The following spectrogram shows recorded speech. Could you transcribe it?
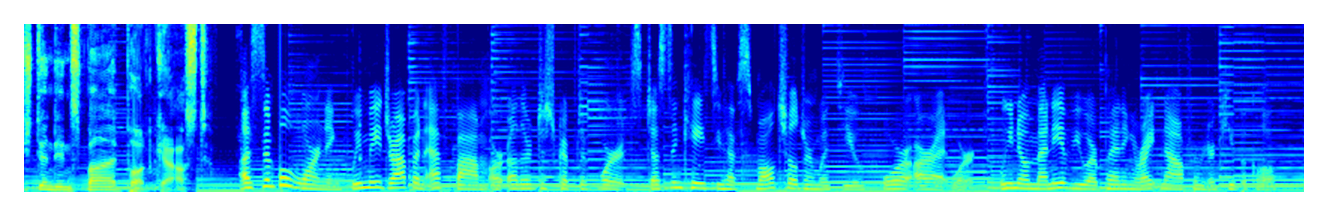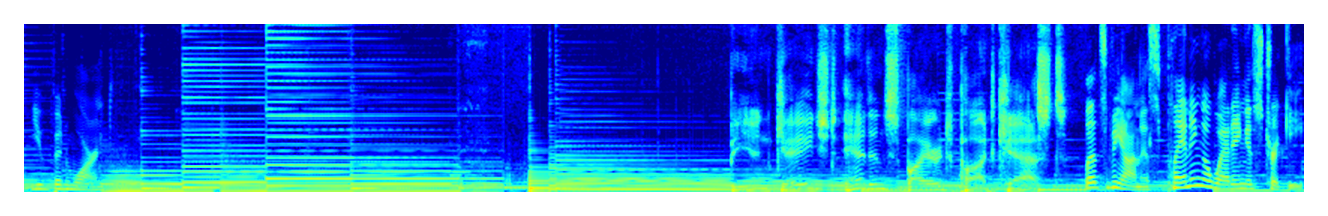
Engaged and Inspired podcast. A simple warning we may drop an F bomb or other descriptive words just in case you have small children with you or are at work. We know many of you are planning right now from your cubicle. You've been warned. Be Engaged and Inspired podcast. Let's be honest, planning a wedding is tricky.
